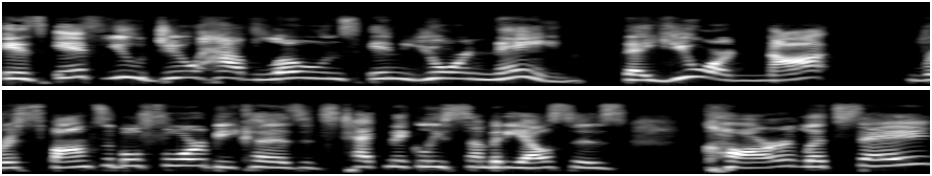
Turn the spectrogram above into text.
is if you do have loans in your name that you are not responsible for because it's technically somebody else's car, let's say,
